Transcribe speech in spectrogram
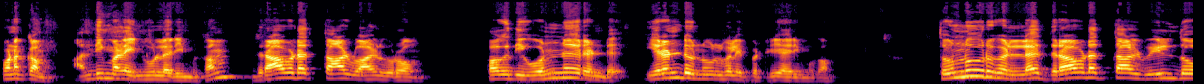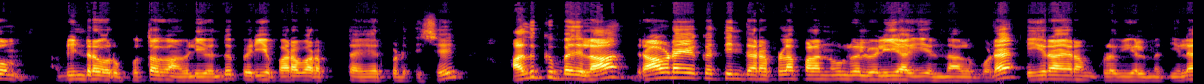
வணக்கம். அந்திமலை நூல் அறிமுகம். திராவிடத்தால் வாழ்கிறோம். பகுதி ஒன்று ரெண்டு. இரண்டு நூல்களை பற்றிய அறிமுகம். தொண்ணூறுகளில் திராவிடத்தால் வீழ்ந்தோம் அப்படின்ற ஒரு புத்தகம் வெளிவந்து பெரிய பரபரப்பை ஏற்படுத்திச்சு. அதுக்கு பதிலாக திராவிட இயக்கத்தின் தரப்புல பல நூல்கள் வெளியாகி இருந்தாலும் கூட ஈராயிரம் குழவிகள் மத்தியில்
